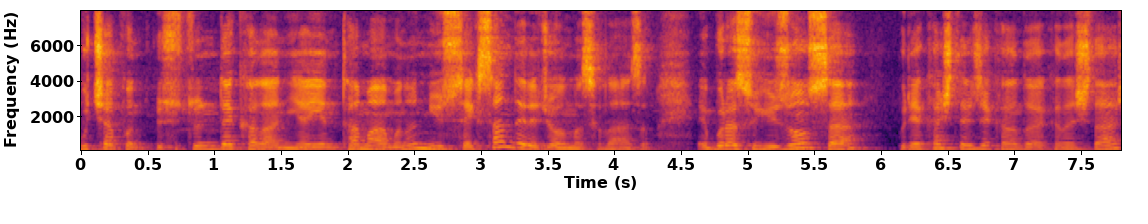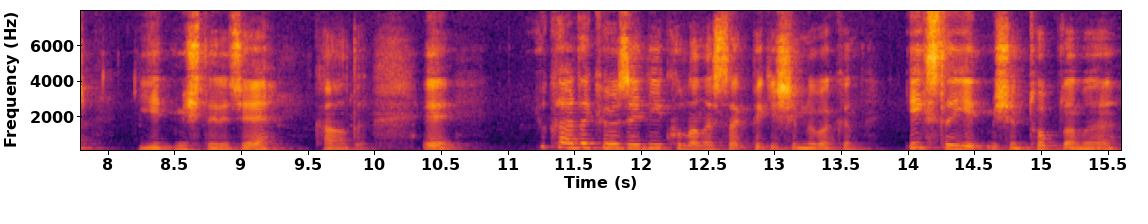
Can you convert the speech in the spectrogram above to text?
bu çapın üstünde kalan yayın tamamının 180 derece olması lazım. E burası 110 sa buraya kaç derece kaldı arkadaşlar? 70 derece kaldı. E yukarıdaki özelliği kullanırsak peki şimdi bakın. X ile 70'in toplamı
